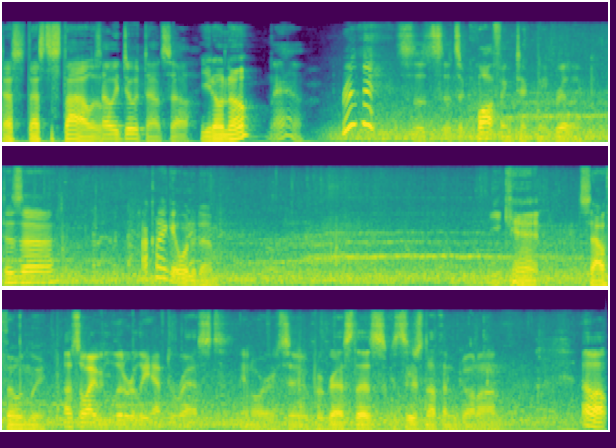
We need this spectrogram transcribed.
that's that's the style. That's how we do it down south. you don't know? Yeah. Really? It's, it's, it's a quaffing technique, really. There's a. How can I get one of them? You can't. South only. Oh, so I would literally have to rest in order to progress this, because there's nothing going on. Oh well.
